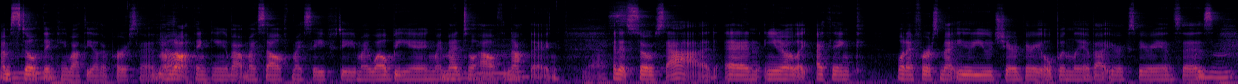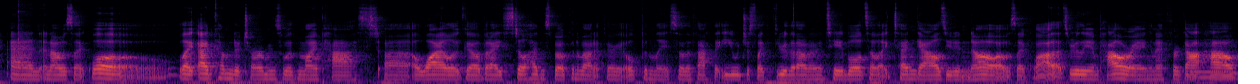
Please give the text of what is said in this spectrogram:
I'm still thinking about the other person. I'm Mm-hmm. Not thinking about myself, my safety, my well being, my mental Mm-hmm. health, nothing. Yes. And it's so sad. And, you know, like, I think when I first met you, you had shared very openly about your experiences. Mm-hmm. And, and I was like, whoa. Like, I'd come to terms with my past uh, a while ago, but I still hadn't spoken about it very openly. So the fact that you just like threw that out on a table to like 10 gals you didn't know, I was like, wow, that's really empowering. And I forgot how,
